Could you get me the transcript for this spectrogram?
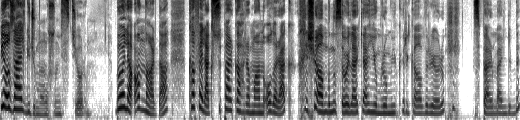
Bir özel gücüm olsun istiyorum. Böyle anlarda kafelak süper kahramanı olarak şu an bunu söylerken yumruğumu yukarı kaldırıyorum. Süpermen gibi.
